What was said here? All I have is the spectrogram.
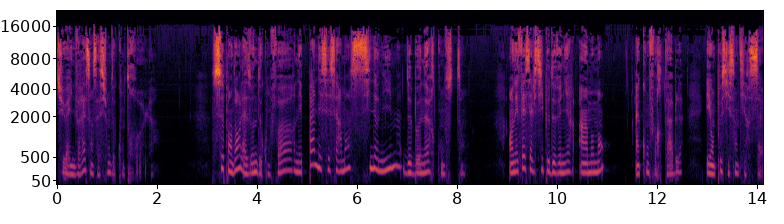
tu as une vraie sensation de contrôle. Cependant, la zone de confort n'est pas nécessairement synonyme de bonheur constant. En effet, celle-ci peut devenir à un moment inconfortable et on peut s'y sentir seul.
